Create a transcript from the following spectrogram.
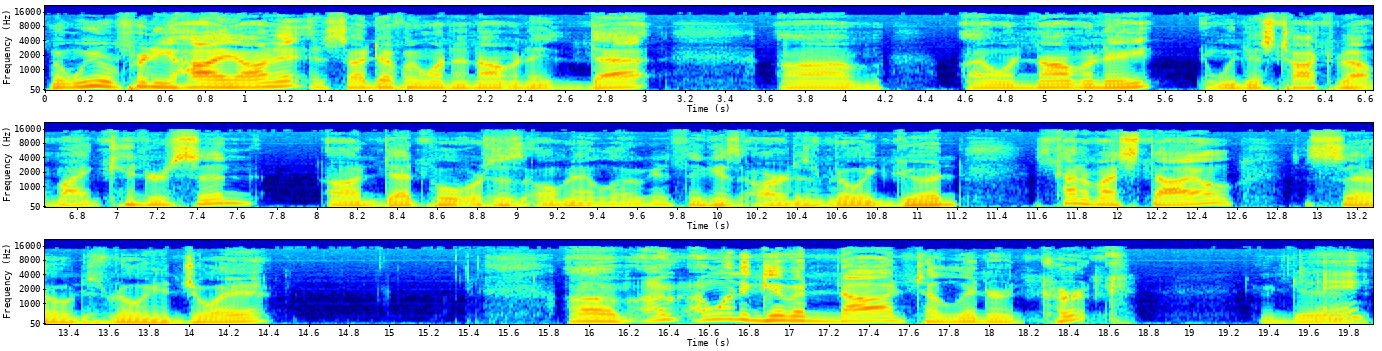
but we were pretty high on it, and so I definitely want to nominate that. Um, I will nominate, and we just talked about Mike Henderson on Deadpool versus Old Man Logan. I think his art is really good. It's kind of my style, so just really enjoy it. Um, I, I want to give a nod to Leonard Kirk, who did Okay.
